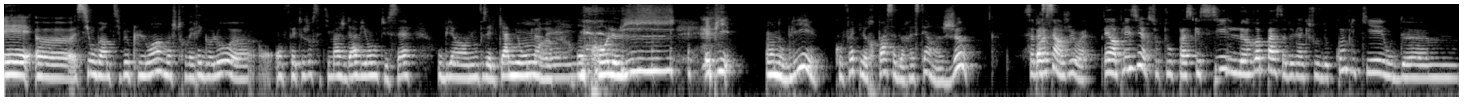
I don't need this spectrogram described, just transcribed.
Et euh, si on va un petit peu plus loin, moi je trouvais rigolo, euh, on fait toujours cette image d'avion, tu sais, ou bien nous on faisait le camion, euh, on prend le et puis on oublie qu'au fait le repas ça doit rester un jeu. Ça doit rester un jeu, ouais. Et un plaisir surtout, parce que si le repas ça devient quelque chose de compliqué ou de...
